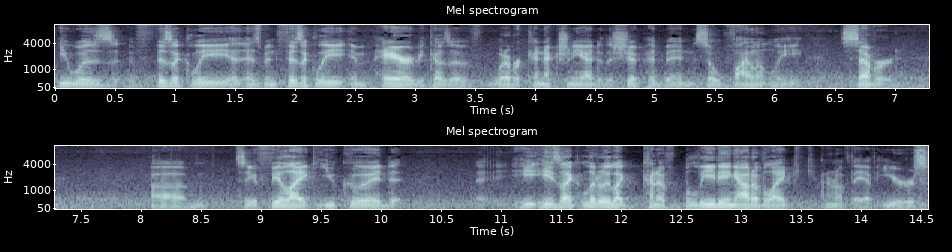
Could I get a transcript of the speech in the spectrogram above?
he was physically has been physically impaired because of whatever connection he had to the ship had been so violently severed. Um, so you feel like you could. He, he's like literally like kind of bleeding out of like I don't know if they have ears,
